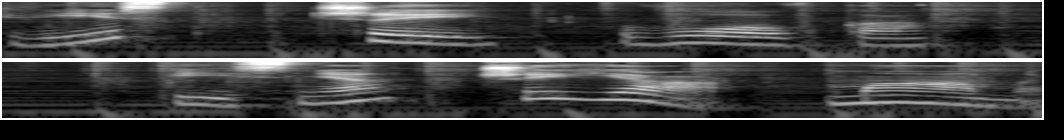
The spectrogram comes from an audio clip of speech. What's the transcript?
Хвіст чий? Вовка. Пісня чия? Мами.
